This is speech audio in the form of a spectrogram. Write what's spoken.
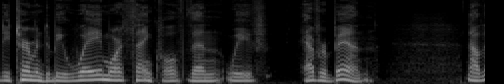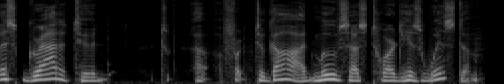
determined to be way more thankful than we've ever been. Now, this gratitude to, uh, for, to God moves us toward His wisdom,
